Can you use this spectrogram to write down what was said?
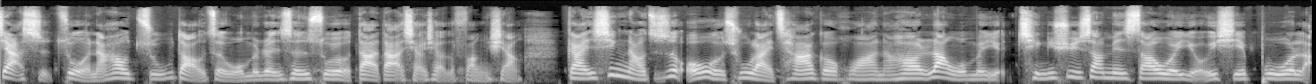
驾驶座，然后主导着我们人生所有大大小小的方向。感性脑只是偶尔出来插个花，然后让我们情绪上面稍微有一些波澜。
